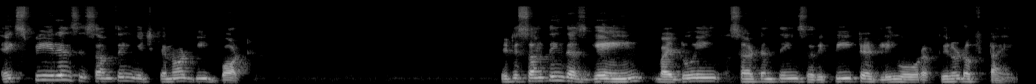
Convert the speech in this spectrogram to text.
experience is something which cannot be bought. It is something that's gained by doing certain things repeatedly over a period of time.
